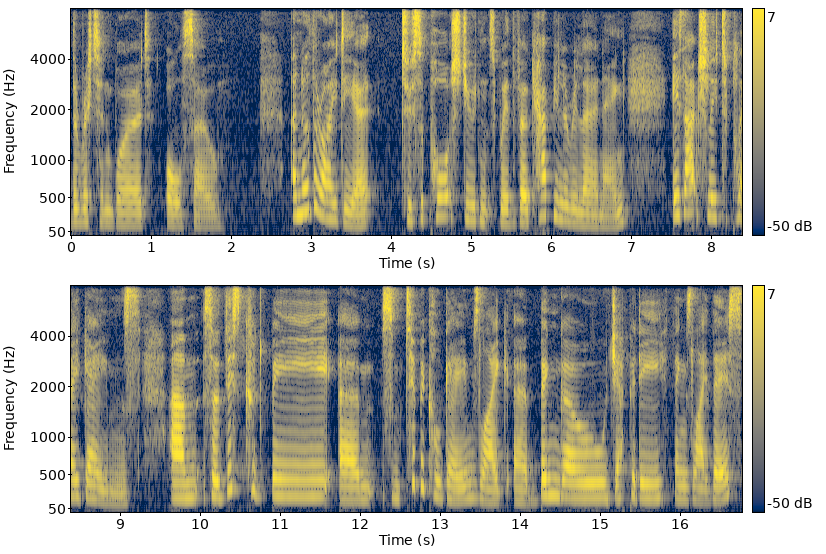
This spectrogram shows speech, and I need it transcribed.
the written word also. Another idea to support students with vocabulary learning is actually to play games. Um, so this could be um, some typical games like uh, bingo, Jeopardy, things like this,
